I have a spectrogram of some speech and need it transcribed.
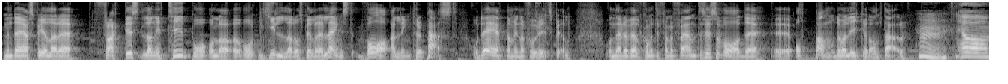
Men det jag spelade faktiskt la ner tid på och, la, och gillade att spela det längst var A Link to the Past. Och det är ett av mina favoritspel. Och när det väl kommer till Final Fantasy så var det eh, åttan och det var likadant där. Ja,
